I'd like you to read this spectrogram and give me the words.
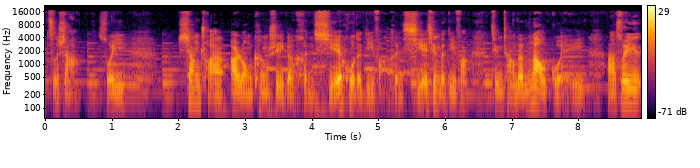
自杀。所以，相传二龙坑是一个很邪乎的地方，很邪性的地方，经常的闹鬼啊。所以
